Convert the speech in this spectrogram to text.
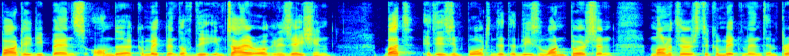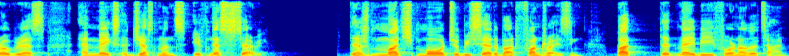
partly depends on the commitment of the entire organization, but it is important that at least one person monitors the commitment and progress and makes adjustments if necessary. There's much more to be said about fundraising, but that may be for another time.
